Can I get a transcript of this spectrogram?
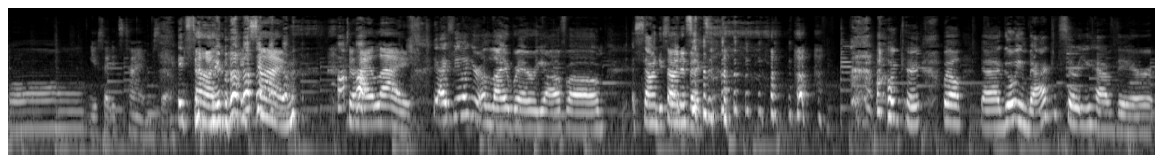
gong. You said it's time, so it's time. it's time to highlight Yeah, I feel like you're a library of um, sound sound effects. effects. okay, well, uh, going back, so you have there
